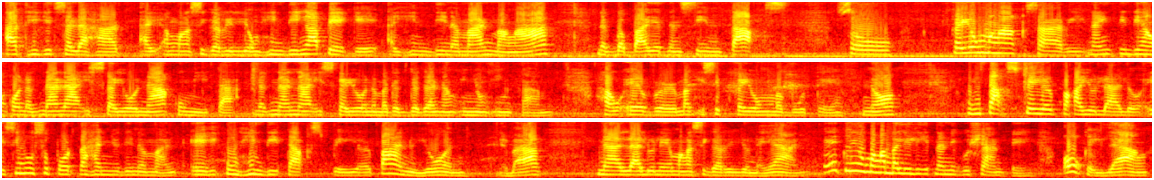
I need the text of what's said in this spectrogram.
at higit sa lahat ay ang mga sigarilyong hindi nga peke ay hindi naman mga nagbabayad ng sin tax. So, kayong mga kasari, naintindihan ko nagnanais kayo na kumita, nagnanais kayo na madagdagan ang inyong income. However, mag-isip kayong mabuti, no? Kung taxpayer pa kayo lalo, eh sinusuportahan nyo din naman. Eh kung hindi taxpayer, paano 'yon? 'Di ba? Na lalo na yung mga sigarilyo na yan. Eh kung yung mga maliliit na negosyante, okay lang.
